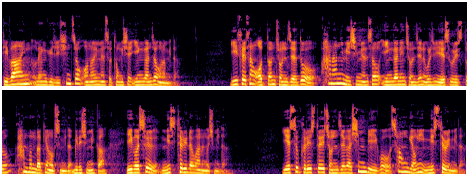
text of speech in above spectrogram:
divine language, 신적 언어이면서 동시에 인간적 언어입니다. 이 세상 어떤 존재도 하나님이시면서 인간인 존재는 우리 주 예수 그리스도 한 분밖에 없습니다. 믿으십니까? 이것을 미스터리라고 하는 것입니다. 예수 그리스도의 존재가 신비이고 성경이 미스터리입니다.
